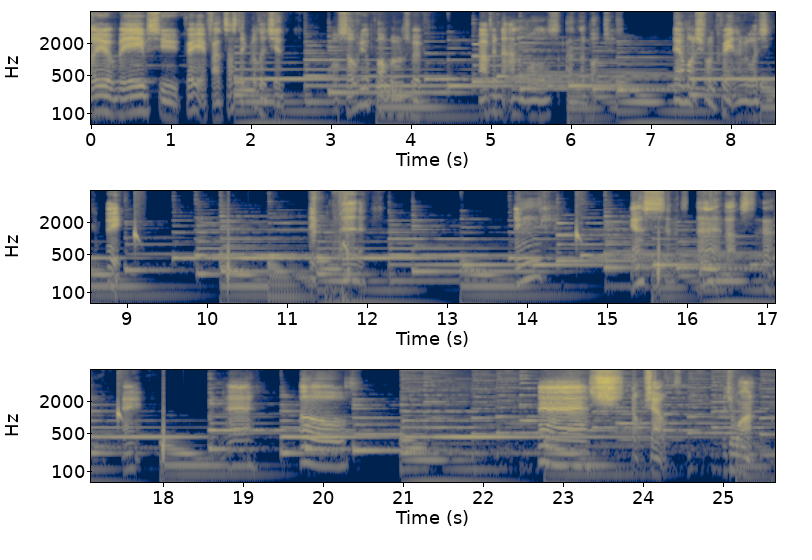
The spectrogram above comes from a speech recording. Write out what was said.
You'll be able to create a fantastic religion or solve your problems with having the animals and the butchers. See how much fun creating a religion can be. Thing. Yes, and it's there. That's that. Okay. There. Oh. Uh, shh. Don't shout. What do you want?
